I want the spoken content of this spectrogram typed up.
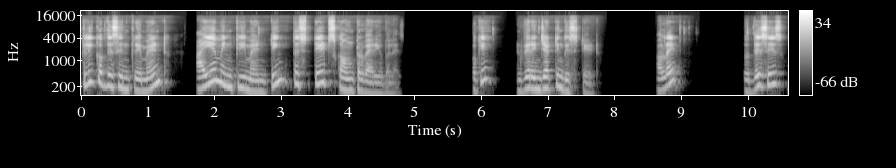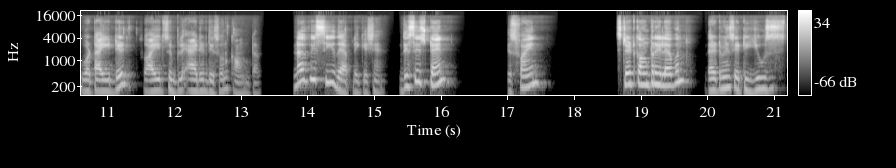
click of this increment, I am incrementing the states counter variable as okay? And we are injecting this state. All right so this is what i did. So i simply added this on counter. Now we see the application. This is 10 is fine. State counter 11 that means it used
